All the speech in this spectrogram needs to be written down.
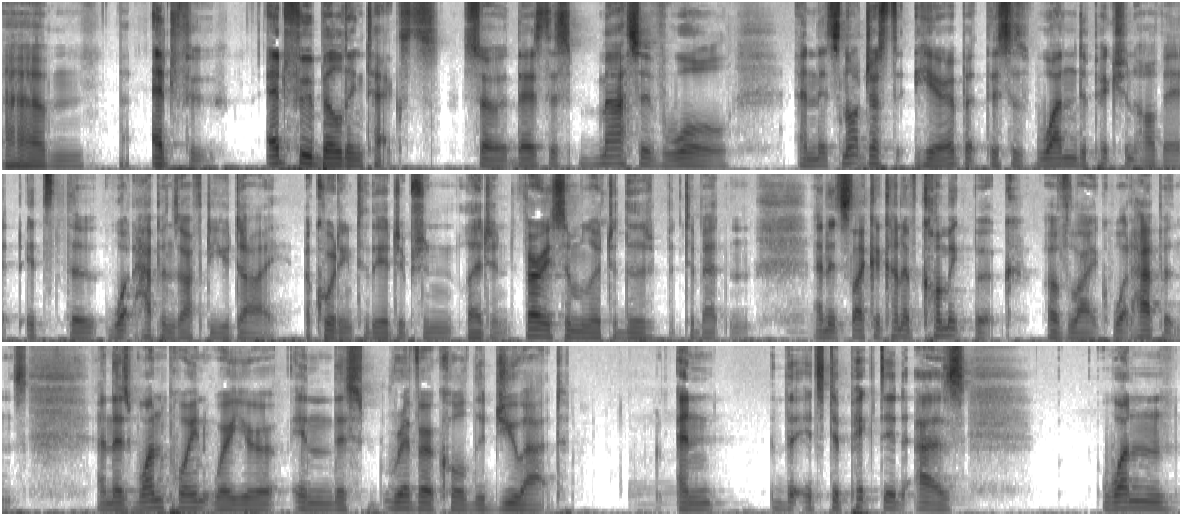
Um, Edfu, Edfu building texts. So there's this massive wall, and it's not just here, but this is one depiction of it. It's the what happens after you die, according to the Egyptian legend. Very similar to the Tibetan, and it's like a kind of comic book of like what happens. And there's one point where you're in this river called the Duat, and the, it's depicted as one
